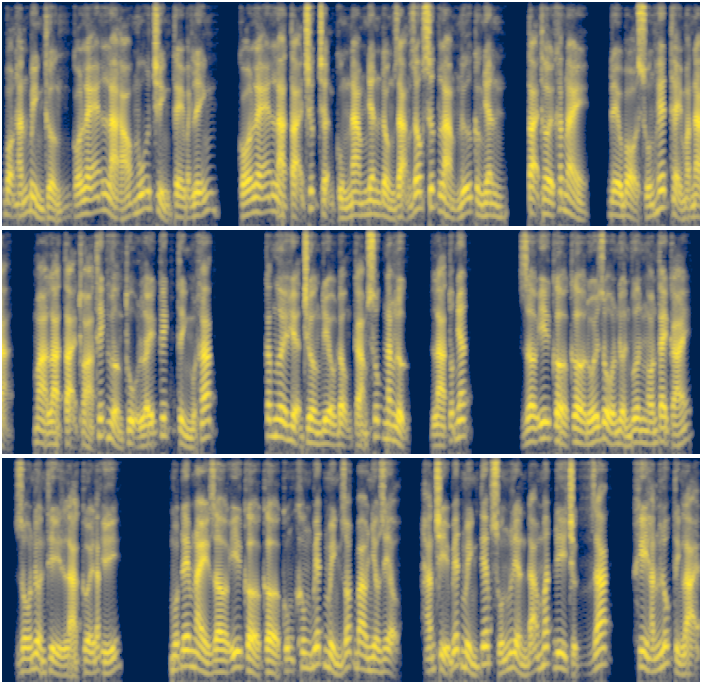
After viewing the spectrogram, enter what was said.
Bọn hắn bình thường có lẽ là áo mũ chỉnh tề bạch lĩnh, có lẽ là tại trước trận cùng nam nhân đồng dạng dốc sức làm nữ công nhân, tại thời khắc này, đều bỏ xuống hết thẻ mặt nạ, mà là tại thỏa thích hưởng thụ lấy kích tình một khắc. Các ngươi hiện trường điều động cảm xúc năng lực là tốt nhất. Giờ y cờ cờ đối rộ nườn vươn ngón tay cái rộ nườn thì là cười đắc ý. Một đêm này giờ y cờ cờ cũng không biết mình rót bao nhiêu rượu, hắn chỉ biết mình tiếp xuống liền đã mất đi trực giác khi hắn lúc tỉnh lại,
